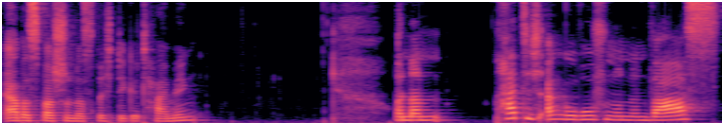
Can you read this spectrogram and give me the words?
aber es war schon das richtige Timing. Und dann hatte ich angerufen und dann war es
